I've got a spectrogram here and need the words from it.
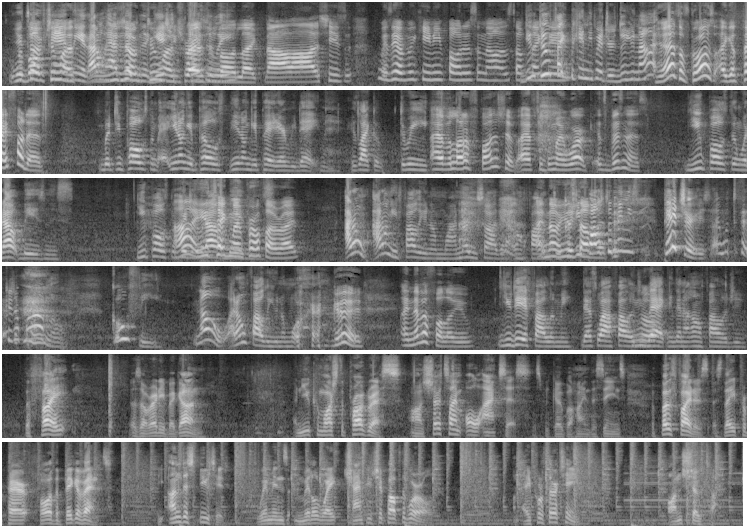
We're both too much. champions. I don't have you nothing against much you personally. about like, nah, she's with her bikini photos and all that stuff You like do that. take bikini pictures, do you not? Yes, of course. I get paid for that. But you post them. You don't get post. You don't get paid every day, man. It's like a three. I have a lot of sponsorship. I have to do my work. It's business. You post them without business. You post them Ah, pictures you without check my profile, right? I don't. I don't even follow you no more. I know you saw that I unfollowed I know, you because you, stopped post too many pictures. Like what the fuck is your problem? Goofy. No, I don't follow you no more. Good. I never follow you. you did follow me. That's why I followed you back, and then I unfollowed you. The fight has already begun. And you can watch the progress on Showtime All Access as we go behind the scenes of both fighters as they prepare for the big event, the undisputed Women's Middleweight Championship of the World on April 13th on Showtime.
